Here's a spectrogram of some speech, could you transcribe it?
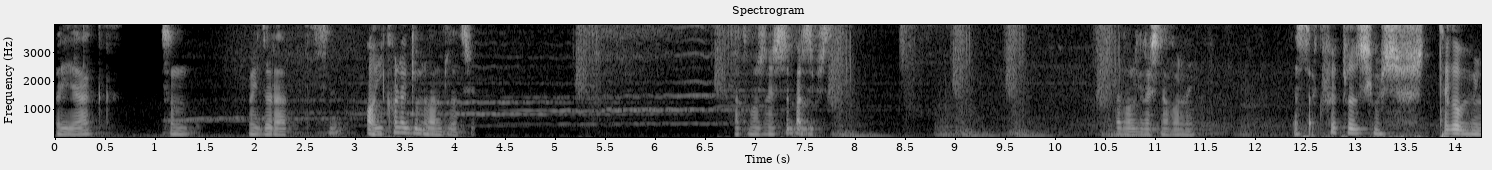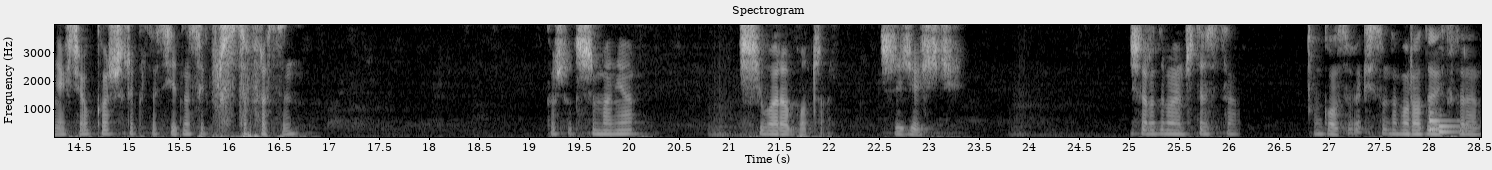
to jak są moi doradcy. O, i kolegium Landslatrzy. A to można jeszcze bardziej przy... Level grać na wolnej. Jest tak, wyprodukujemy już... Tego bym nie chciał. Koszt rekrutacji jednostek plus 100%. Koszt utrzymania. Siła robocza. 30. Pierwsze rody mają 400 głosów. Jakieś są tam rody, które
